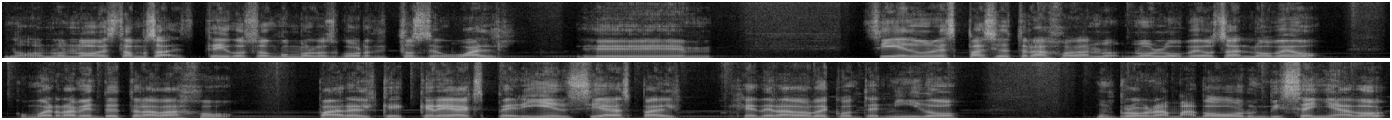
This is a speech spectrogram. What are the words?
no, no, no, estamos, te digo, son como los gorditos de Wally. Eh, sí, en un espacio de trabajo no, no, lo veo, o sea, lo veo como herramienta de trabajo para el que crea experiencias, para el generador de contenido, un programador, un diseñador,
